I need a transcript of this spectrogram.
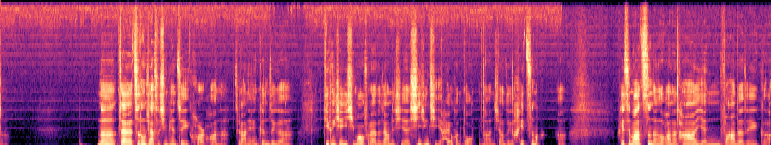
啊，那在自动驾驶芯片这一块的话呢，这两年跟这个地平线一起冒出来的这样的一些新兴企业还有很多啊，你像这个黑芝麻啊。黑芝麻智能的话呢，它研发的这个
